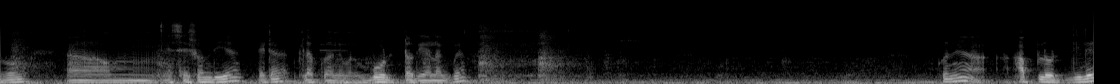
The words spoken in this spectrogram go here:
এবং সেশন দিয়ে এটা ফিল আপ করে নেবেন। বোর্ডটা দেওয়া লাগবে। আপলোড দিলে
